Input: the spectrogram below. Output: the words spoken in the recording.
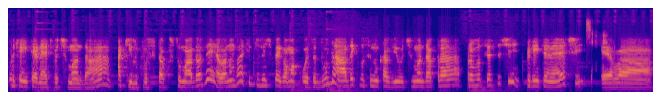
porque a internet vai te mandar aquilo que você está acostumado a ver. Ela não vai simplesmente pegar uma coisa do nada que você nunca viu e te mandar para você assistir. Porque a internet, ela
